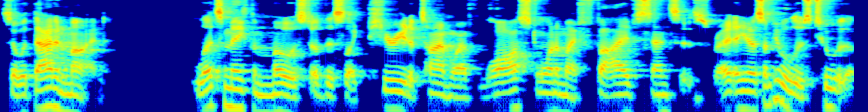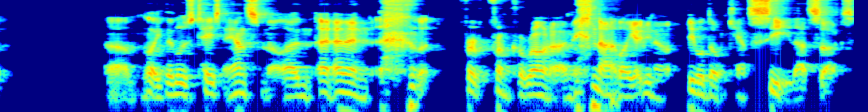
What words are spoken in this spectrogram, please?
So, with that in mind, let's make the most of this like period of time where I've lost one of my five senses, right? And, you know, some people lose two of them. Um, like they lose taste and smell, and and, and then for from Corona, I mean, not like you know, people don't can't see. That sucks.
